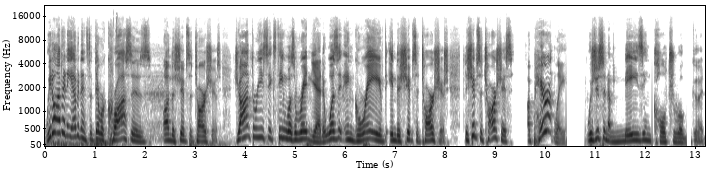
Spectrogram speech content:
We don't have any evidence that there were crosses on the ships of Tarshish. John 3:16 wasn't written yet. It wasn't engraved in the ships of Tarshish. The ships of Tarshish apparently was just an amazing cultural good.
